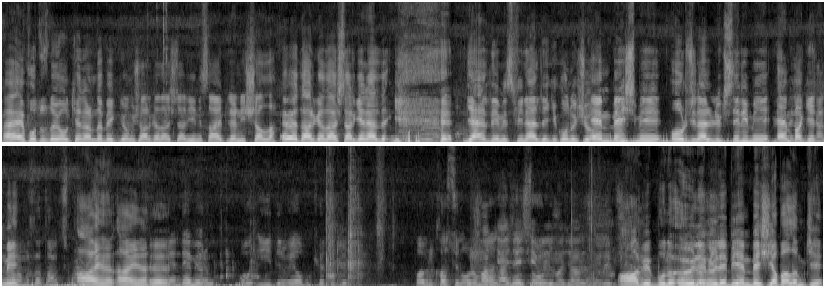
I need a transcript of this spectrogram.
He, F30 da yol kenarında bekliyormuş arkadaşlar yeni sahiplerini inşallah. Evet arkadaşlar genelde geldiğimiz finaldeki konu şu. M5 mi orijinal lükseri mi M paket mi? Aramızda tartışma. Aynen aynen. Evet. Ben demiyorum o iyidir veya bu kötüdür. Fabrikasyon Bunu orijinal neyse çevirelim odur. hacı abi. Abi bunu öyle bir, öyle bir M5 yapalım ki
